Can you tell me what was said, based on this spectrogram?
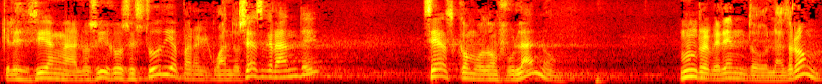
que les decían a los hijos, estudia para que cuando seas grande seas como don fulano, un reverendo ladrón.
